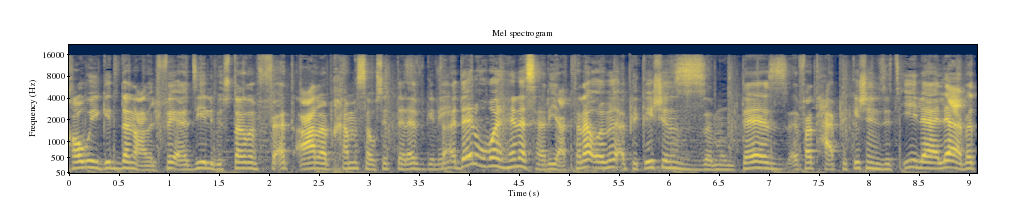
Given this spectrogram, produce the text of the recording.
قوي جدا عن الفئة دي اللي بيستخدم في فئات أعلى ب 5 و 6000 جنيه فاداء الموبايل هنا سريع؟ تنقل من applications ممتاز فتح applications تقيلة لعبة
